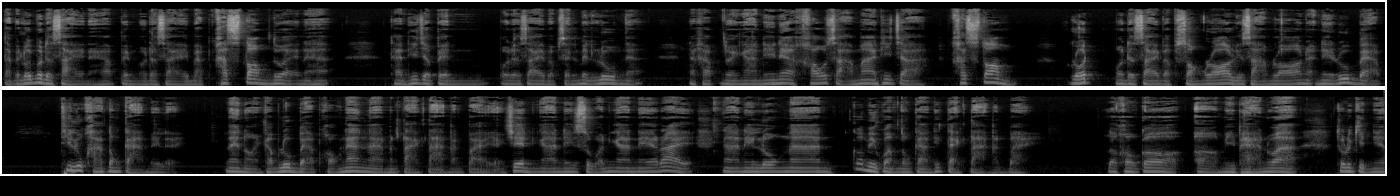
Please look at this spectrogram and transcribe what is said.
แต่เป็นรถมอเตอร์ไซค์นะครับเป็นมอเตอร์ไซค์แบบ custom ด้วยนะฮะแทนที่จะเป็นมอเตอร์ไซค์แบบเซ็นเป็นรูปเนี่ยนะครับหน่วยงานนี้เนี่ยเขาสามารถที่จะ custom รถมอเตอร์ไซค์แบบ 2 ล้อหรือ 3 ล้อนะในรูปแบบที่ลูกค้าต้องการได้เลย แน่นอนครับรูปแบบของหน้างานมันแตกต่างกันไป อย่างเช่น งานในสวนงานในไร่ งานในโรงงานก็มีความต้องการที่แตกต่างกันไป แล้วเขาก็มีแผนว่าธุรกิจนี้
